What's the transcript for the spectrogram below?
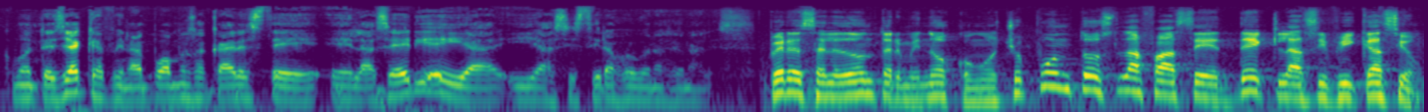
como te decía, que al final podamos sacar este, eh, la serie y, asistir a Juegos Nacionales. Pérez Celedón terminó con ocho puntos la fase de clasificación.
